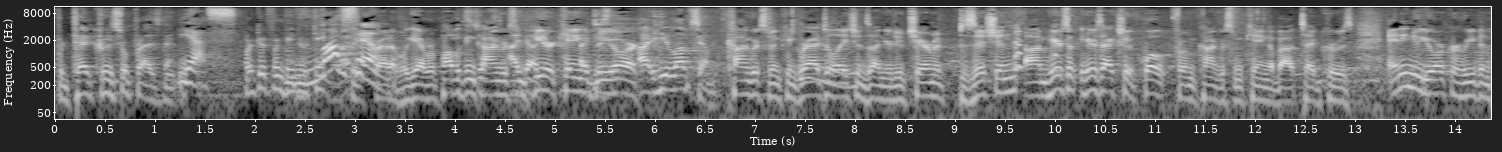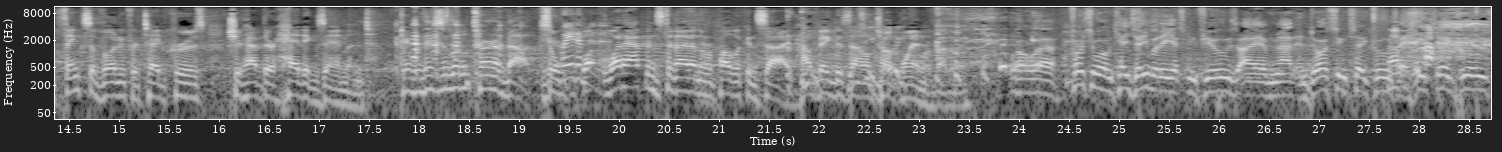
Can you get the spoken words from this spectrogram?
for Ted Cruz for president. Yes. Our good friend Peter King. Loves him. Incredible. Yeah, Republican just- Congressman Peter King I of New York. I- he loves him. Congressman, congratulations on your new chairman position. Um, here's, a, here's actually a quote from Congressman King about Ted Cruz. Any New Yorker who even thinks of voting for Ted Cruz should have their head examined. Okay, well, this is a little turnabout. So Wait a what, minute. what happens tonight on the Republican side? How big does Donald Trump win? by the way? Well, uh, first of all, in case anybody gets confused, I am not endorsing Ted Cruz. I hate Ted Cruz,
